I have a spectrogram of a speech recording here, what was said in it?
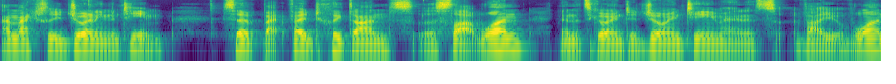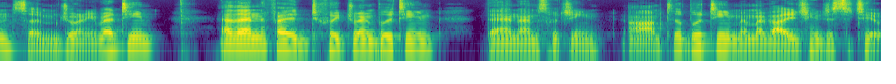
I'm actually joining the team. So if I, if I clicked on the slot 1, then it's going to join team and it's a value of 1, so I'm joining red team. And then if I click join blue team, then I'm switching um, to the blue team and my value changes to 2.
